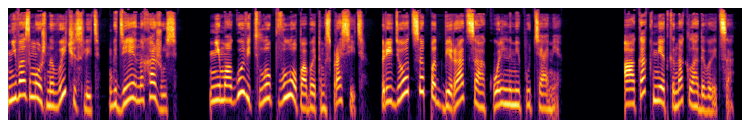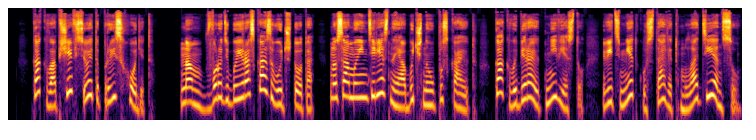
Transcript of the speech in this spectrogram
невозможно вычислить, где я нахожусь. Не могу ведь лоб в лоб об этом спросить. Придется подбираться окольными путями. А как метка накладывается? Как вообще все это происходит? Нам вроде бы и рассказывают что-то, но самое интересное обычно упускают. Как выбирают невесту? Ведь метку ставят младенцу.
